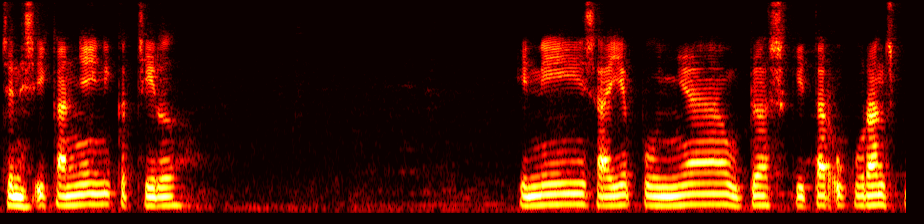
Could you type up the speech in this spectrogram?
Jenis ikannya ini kecil. Ini saya punya udah sekitar ukuran 10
